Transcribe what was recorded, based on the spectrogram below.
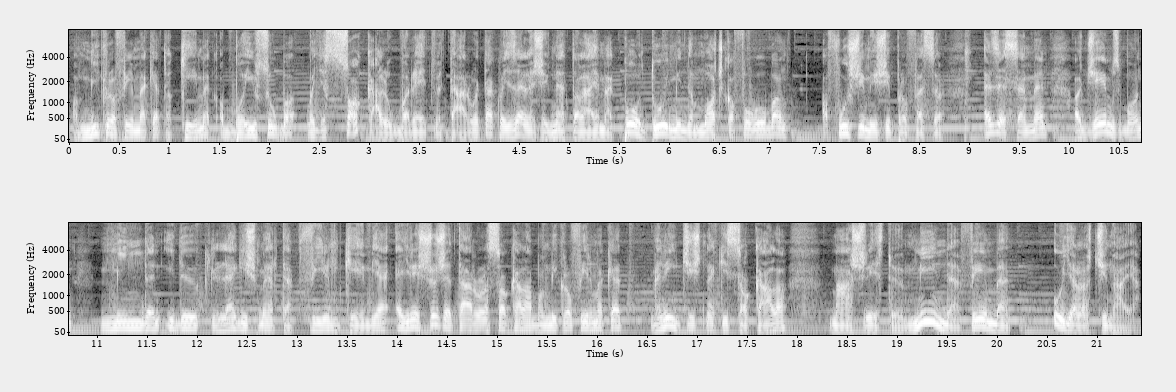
a mikrofilmeket a kémek a bajuszukba vagy a szakálukba rejtve tárolták, hogy az ellenség ne találja meg pont úgy, mint a macskafogóban, a Fushimishi professzor. Ezzel szemben a James Bond minden idők legismertebb filmkémje egyrészt sose tárol a szakállában mikrofilmeket, mert nincs is neki szakála, másrészt ő minden filmben ugyanazt csinálja.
